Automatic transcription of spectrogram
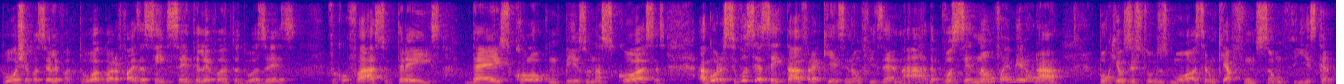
Poxa, você levantou, agora faz assim, senta e levanta duas vezes. Ficou fácil? 3, 10, coloca um peso nas costas. Agora, se você aceitar a fraqueza e não fizer nada, você não vai melhorar. Porque os estudos mostram que a função física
